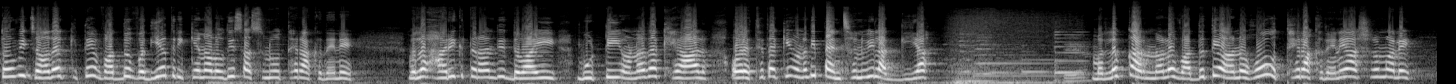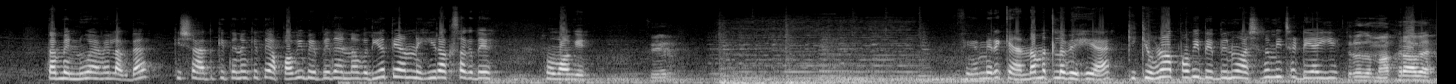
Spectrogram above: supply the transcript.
ਤੋਂ ਵੀ ਜ਼ਿਆਦਾ ਕਿਤੇ ਵੱਧ ਵਧੀਆ ਤਰੀਕੇ ਨਾਲ ਉਹਦੀ ਸੱਸ ਨੂੰ ਉੱਥੇ ਰੱਖਦੇ ਨੇ। ਮਤਲਬ ਹਰ ਇੱਕ ਤਰ੍ਹਾਂ ਦੀ ਦਵਾਈ ਬੂਟੀ ਉਹਨਾਂ ਦਾ ਖਿਆਲ ਔਰ ਇੱਥੇ ਤੱਕ ਕਿ ਉਹਨਾਂ ਦੀ ਪੈਨਸ਼ਨ ਵੀ ਲੱਗ ਗਈ ਆ। ਮਤਲਬ ਘਰ ਨਾਲੋਂ ਵੱਧ ਧਿਆਨ ਉਹ ਉੱਥੇ ਰੱਖਦੇ ਨੇ ਆਸ਼ਰਮ ਵਾਲੇ। ਤਾਂ ਮੈਨੂੰ ਐਵੇਂ ਲੱਗਦਾ ਹੈ ਕਿ ਸ਼ਾਇਦ ਕਿਤੇ ਨਾ ਕਿਤੇ ਆਪਾਂ ਵੀ ਬੇਬੇ ਦਾ ਇੰਨਾ ਵਧੀਆ ਧਿਆਨ ਨਹੀਂ ਰੱਖ ਸਕਦੇ ਹੋਵਾਂਗੇ। ਫਿਰ? ਫਿਰ ਮੇਰੇ ਕਹਿਣ ਦਾ ਮਤਲਬ ਇਹ ਹੈ ਕਿ ਕਿਉਂ ਨਾ ਆਪਾਂ ਵੀ ਬੇਬੇ ਨੂੰ ਆਸ਼ਰਮ ਹੀ ਛੱਡ ਆਈਏ। ਤੇਰਾ ਦਿਮਾਗ ਖਰਾਬ ਹੈ।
